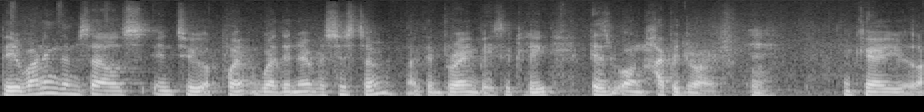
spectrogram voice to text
They're running themselves into a point where the nervous system, like the brain basically, is on hyperdrive. Hmm. Okay, you're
